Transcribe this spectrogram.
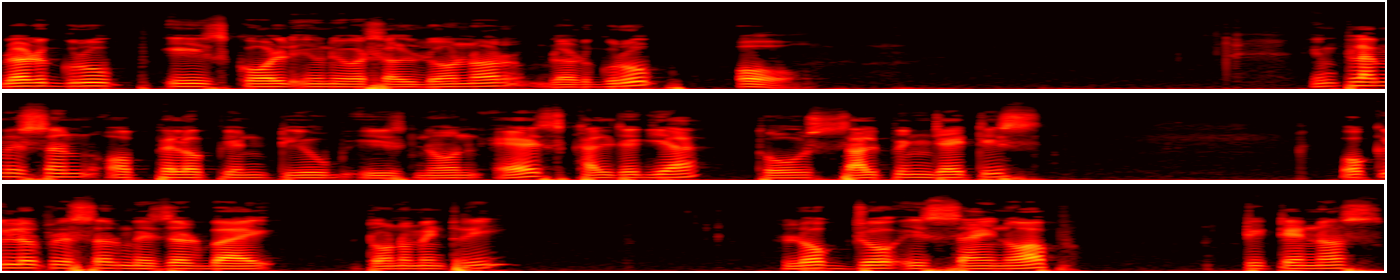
blood group is called universal donor. Blood group O. Inflammation of fallopian tube is known as ખાલી જગ્યા તો salpingitis ocular pressure measured by tonometry lockjaw is sign of tetanus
